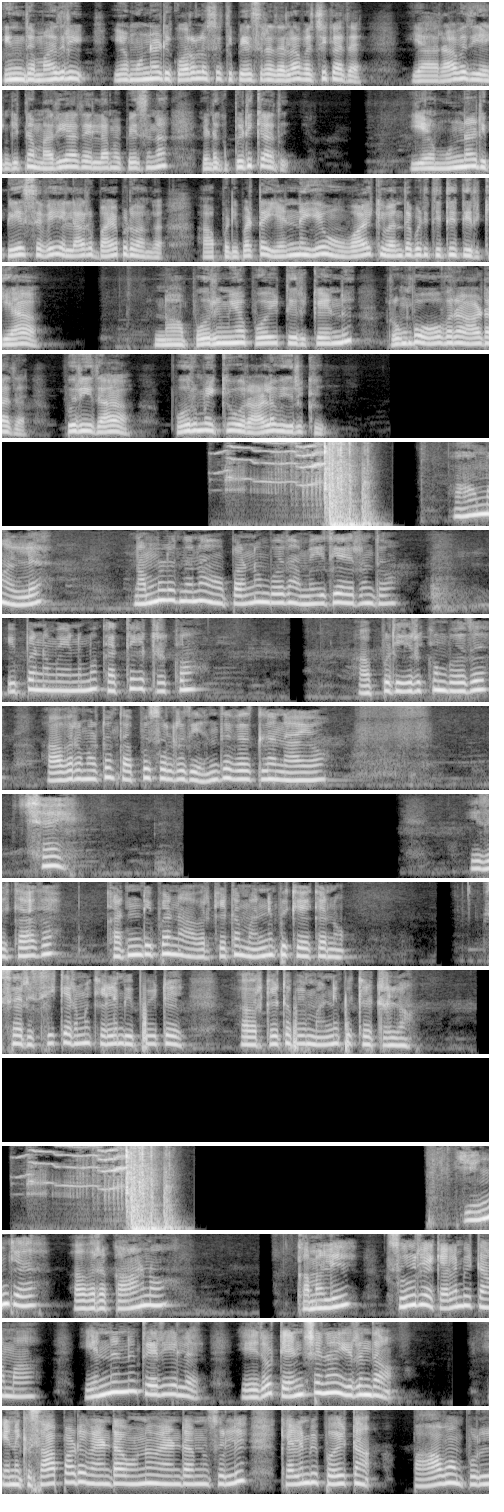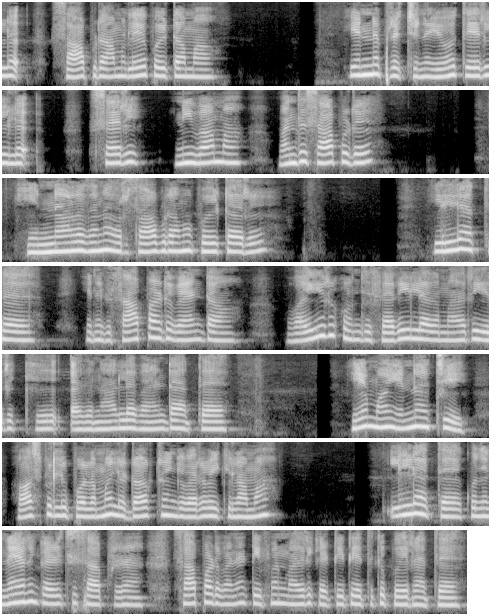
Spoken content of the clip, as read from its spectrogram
இந்த மாதிரி என் முன்னாடி குரலை சுற்றி பேசுகிறதெல்லாம் வச்சுக்காத. யாராவது என்கிட்ட மரியாதை இல்லாமல் பேசுனா எனக்கு பிடிக்காது. என் முன்னாடி பேசவே எல்லாரும் பயப்படுவாங்க. அப்படிப்பட்ட என்னையே உன் வாய்க்கு வந்தபடி திட்டிட்டு இருக்கியா? நான் பொறுமையாக போயிட்டு இருக்கேன்னு ரொம்ப ஓவராக ஆடாத. புரியுதா? பொறுமைக்கு ஒரு அளவு இருக்கு. ஆமாம்ல நம்மளும் தானே அவன் பண்ணும்போது அமைதியாக இருந்தோம். இப்போ நம்ம என்னமோ கத்திக்கிட்டு இருக்கோம். அப்படி இருக்கும்போது அவரை மட்டும் தப்பு சொல்கிறது எந்த விதத்தில் நியாயம்? சே இதுக்காக கண்டிப்பாக நான் அவர்கிட்ட மன்னிப்பு கேட்கணும். சரி சீக்கிரமாக கிளம்பி போயிட்டு அவர்கிட்ட போய் மன்னிப்பு கேட்டுடலாம். எங்கே அவரை காணோம்? கமலி சூர்யா கிளம்பிட்டாமா? என்னன்னு தெரியல. ஏதோ டென்ஷனாக இருந்தான். எனக்கு சாப்பாடு வேண்டாம் ஒன்றும் வேண்டாம்னு சொல்லி கிளம்பி போயிட்டான். பாவம் புள்ள. சாப்பிடாமலே போயிட்டாமா? என்ன பிரச்சனையோ தெரியல. சரி நீ வாம்மா. வந்து சாப்பிடு. என்னால் தானே அவர் சாப்பிடாம போயிட்டாரு? இல்லை அத்தை எனக்கு சாப்பாடு வேண்டாம். வயிறு கொஞ்சம் சரியில்லாத மாதிரி இருக்குது அதனால் வேண்டாம் அத்தை. ஏம்மா என்னாச்சு? ஹாஸ்பிட்டலுக்கு போகலாமா இல்லை டாக்டர் இங்கே வர வைக்கலாமா? இல்லை அத்தை கொஞ்சம் நேரம் கழித்து சாப்பிட்றேன். சாப்பாடு வேணால் டிஃபன் மாதிரி கட்டிட்டு எடுத்துகிட்டு போயிடுறேன் அத்தை.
